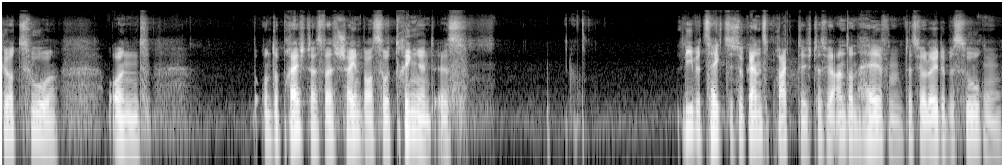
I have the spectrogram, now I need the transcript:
Höre zu und unterbreche das, was scheinbar so dringend ist. Liebe zeigt sich so ganz praktisch, dass wir anderen helfen, dass wir Leute besuchen,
